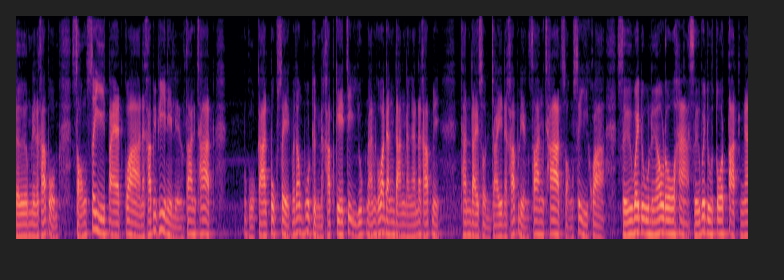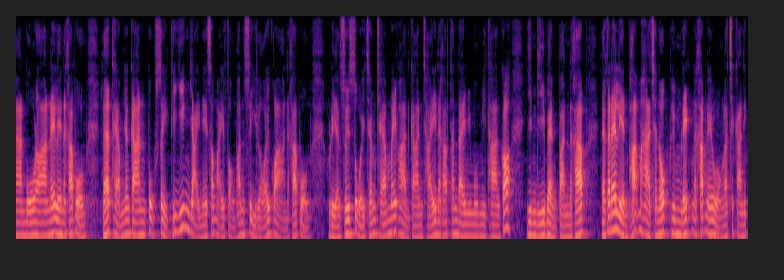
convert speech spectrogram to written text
เดิมๆเลยนะครับผม 2 4 8 กว่านะครับ พี่ๆนี่เหรียญสร้างชาติโอ้โหการปลุกเสกไม่ต้องพูดถึงนะครับ เกจิยุคนั้นเขาว่าดัง ๆทั้งนั้นนะครับนี่ ท่านใดสนใจนะครับ เหรียญสร้างชาติ 2 4 กว่า ซื้อไว้ดูเนื้อโลหะ ซื้อไว้ดูตัวตัดงานโบราณได้เลยนะครับผม และแถมยังการปลุกเสกที่ยิ่งใหญ่ในสมัย 2,400 กว่านะครับผม เหรียญสวยๆ แชมป์ๆ ไม่ผ่านการใช้นะครับ ท่านใดมีมุมมีทางก็ยินดีแบ่งปันนะครับ แล้วก็ได้เหรียญพระมหาชนกพิมพ์เล็กนะครับในหลวงรัชกาลที่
